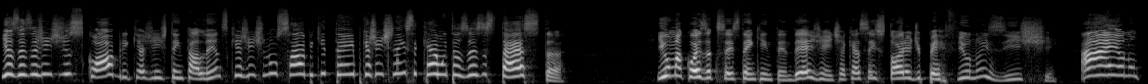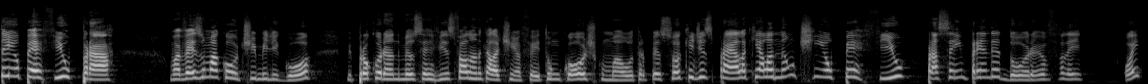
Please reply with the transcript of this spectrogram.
E às vezes a gente descobre que a gente tem talentos que a gente não sabe que tem, porque a gente nem sequer muitas vezes testa. E uma coisa que vocês têm que entender, gente, é que essa história de perfil não existe. Ah, eu não tenho perfil para. Uma vez uma coach me ligou, me procurando meu serviço, falando que ela tinha feito um coach com uma outra pessoa que disse para ela que ela não tinha o perfil para ser empreendedora. Eu falei, oi?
